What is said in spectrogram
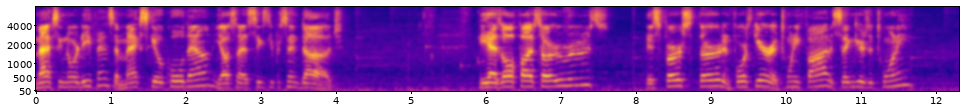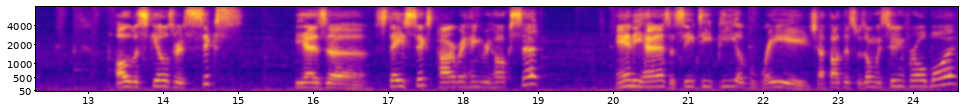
max ignore defense, and max skill cooldown. He also has 60% dodge. He has all 5 star Urus, his first, third, and fourth gear are at 25. His second gear is at 20. All of his skills are at 6. He has a stage 6 Power by Hangry Hawk set. And he has a CTP of Rage. I thought this was only suiting for old boy.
